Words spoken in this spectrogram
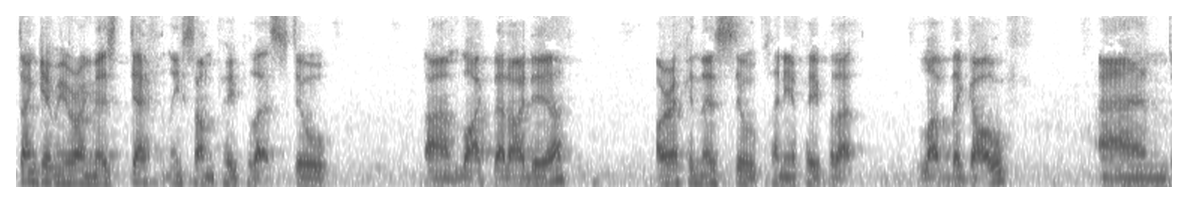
don't get me wrong. There's definitely some people that still um, like that idea. I reckon there's still plenty of people that love their golf and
